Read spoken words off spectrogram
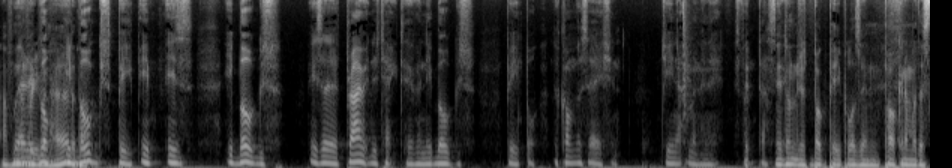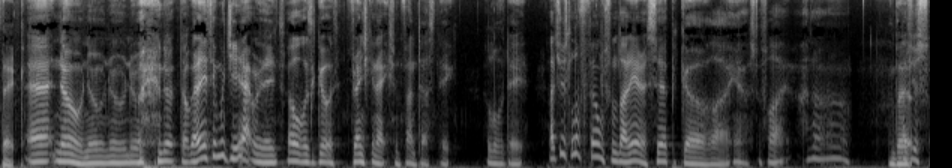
I've where never he, even bu- heard he bugs people. He is he bugs. He's a private detective and he bugs people. The Conversation. Gene Hackman in it. It's fantastic. He doesn't just bug people as in poking them with a stick. Uh, no, no, no, no, no. But anything with Gene Hackman in it's always good. French Connection, fantastic. I loved it. I just love films from that era, Serpico, like yeah, stuff like. I don't know. I They're, just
